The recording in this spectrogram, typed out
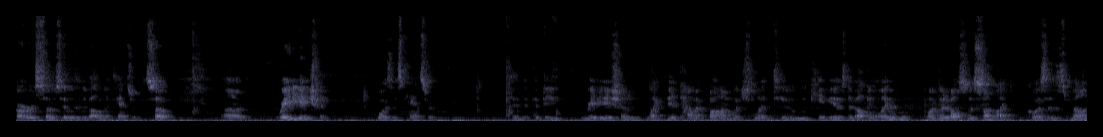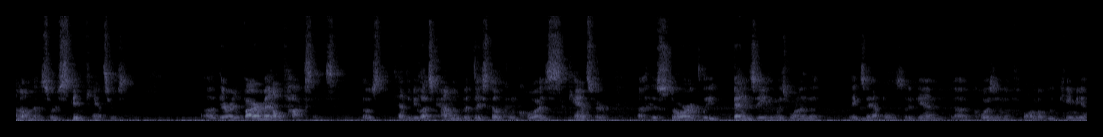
are associated with the development of cancer. So, uh, radiation causes cancer. And it could be radiation like the atomic bomb, which led to leukemias developing later Mhm. point, but it also is sunlight causes melanomas or skin cancers. Uh, there are environmental toxins. Those tend to be less common, but they still can cause cancer. Uh, historically, benzene was one of the examples, again, uh, causing a form of leukemia.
